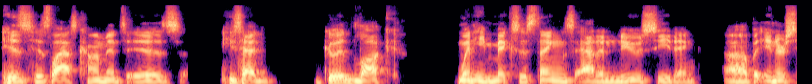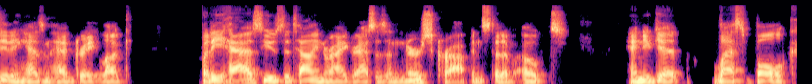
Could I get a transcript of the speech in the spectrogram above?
His his last comment is he's had good luck when he mixes things at a new seeding, uh, but interseeding hasn't had great luck. But he has used Italian ryegrass as a nurse crop instead of oats, and you get less bulk,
